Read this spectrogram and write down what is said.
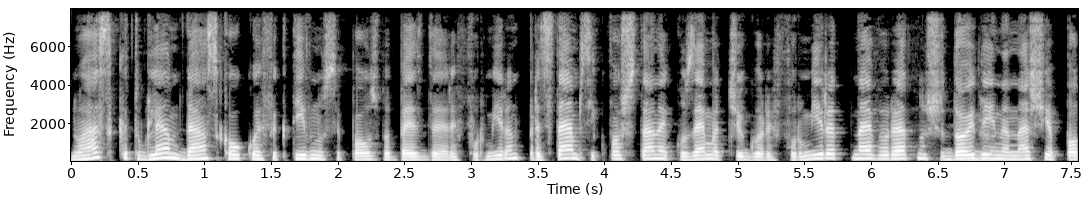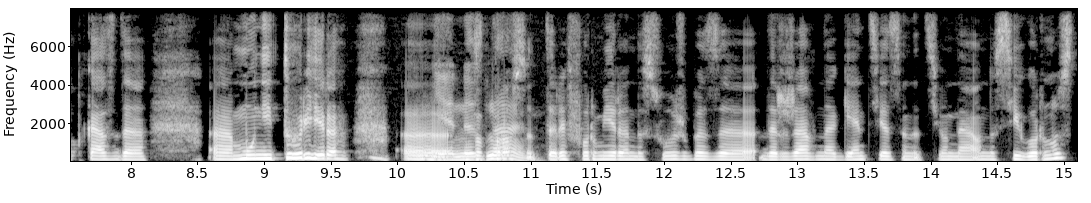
но аз като гледам данс колко ефективно се ползва без да е реформиран, представям си какво ще стане, ако вземат, че го реформират, най-вероятно ще дойде Да. и на нашия подкаст да а, мониторира а, Ние не въпросната реформирана служба за Държавна агенция за национална сигурност.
